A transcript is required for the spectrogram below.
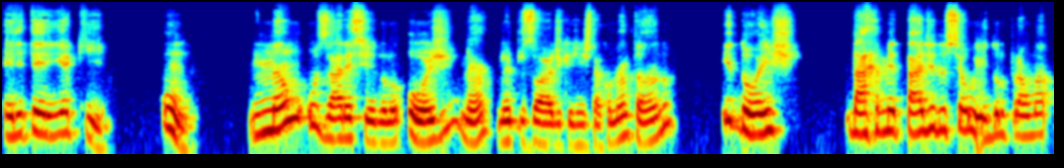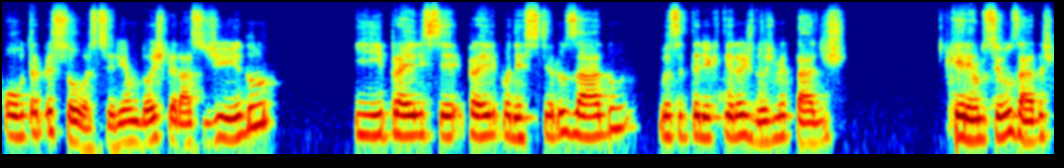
Ele teria que, um, não usar esse ídolo hoje, né? No episódio que a gente está comentando. E dois, dar metade do seu ídolo para uma outra pessoa. Seriam dois pedaços de ídolo. E para ele ser, para ele poder ser usado, você teria que ter as duas metades querendo ser usadas.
